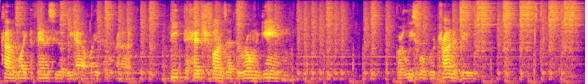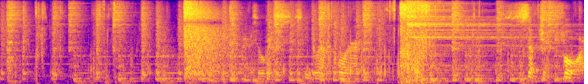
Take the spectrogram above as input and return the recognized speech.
kind of like the fantasy that we have, right? That we're gonna beat the hedge funds at their own game, or at least what we're trying to do. Alright, so we're gonna sneak around the corner. Subject four.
